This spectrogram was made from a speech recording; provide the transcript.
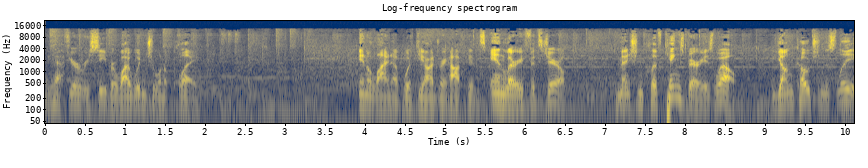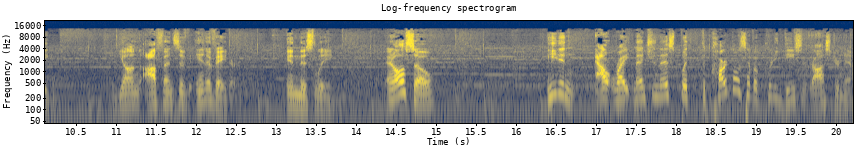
Oh, yeah, if you're a receiver, why wouldn't you want to play in a lineup with DeAndre Hopkins and Larry Fitzgerald? Mentioned Cliff Kingsbury as well, young coach in this league, young offensive innovator in this league. And also, he didn't outright mention this, but the Cardinals have a pretty decent roster now.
